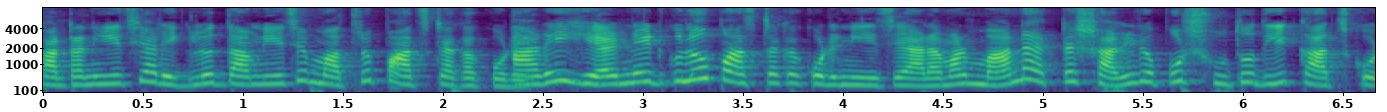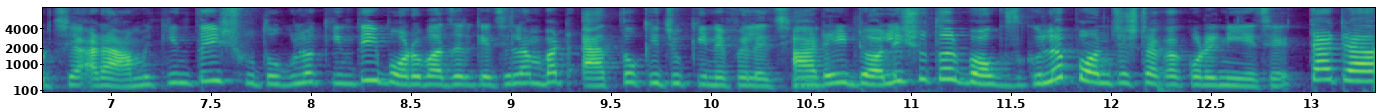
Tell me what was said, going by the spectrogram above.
কাঁটা নিয়েছি, আর এগুলোর দাম নিয়েছে মাত্র পাঁচ টাকা করে। আর এই হেয়ার নেট গুলোও পাঁচ টাকা করে নিয়েছে। আর আমার মা না একটা শাড়ির ওপর সুতো দিয়ে কাজ করছে, আর আমি কিন্তু এই সুতোগুলো কিনতেই বড় বাজার গেছিলাম বাট এত কিছু কিনে ফেলেছি। আর এই ডলি সুতোর বক্সগুলো পঞ্চাশ টাকা করে নিয়েছে। টাটা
